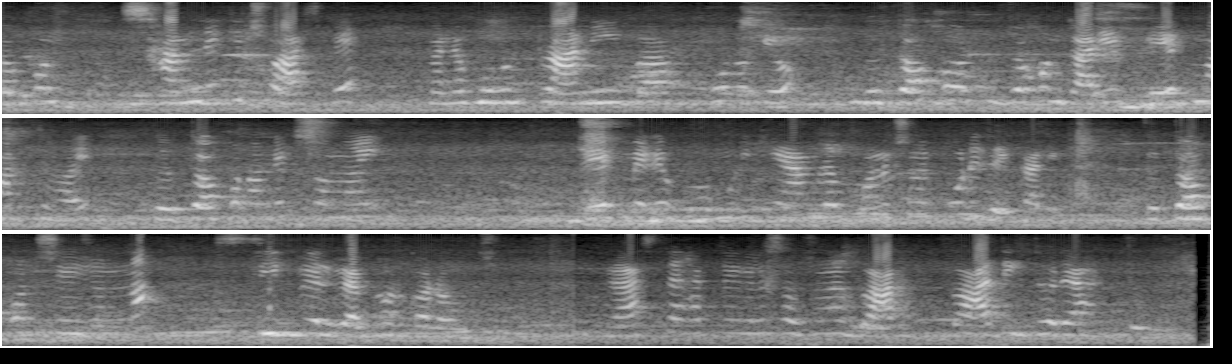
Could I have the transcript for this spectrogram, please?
যখন সামনে কিছু আসবে মানে কোনো প্রাণী বা কোনো কেউ, তো তখন যখন গাড়ির ব্রেক মারতে হয়, তো তখন অনেক সময় ব্রেক মেরে হুড়মুড়ি খেয়ে আমরা অনেক সময় পড়ে যাই গাড়ি। তো তখন সেই জন্য সিট বেল্ট ব্যবহার করা উচিত। রাস্তায় হাঁটতে গেলে সবসময় বা দিক ধরে হাঁটতে হবে।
